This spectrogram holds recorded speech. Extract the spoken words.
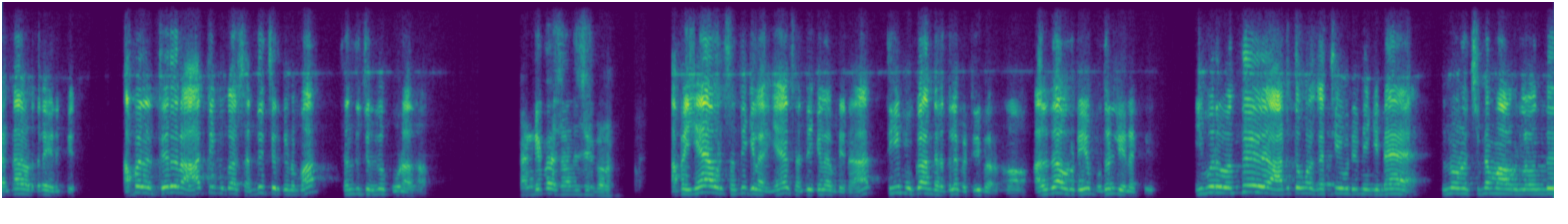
ரெண்டாவது இடத்துல இருக்கு. அப்ப இந்த தேர்தலை அதிமுக சந்திச்சிருக்கணுமா? சந்திச்சிருக்க கூடாதான் கண்டிப்பா சந்திச்சிருக்கணும். அப்ப ஏன் அவர் சந்திக்கல? ஏன் சந்திக்கல அப்படின்னா திமுக அந்த இடத்துல வெற்றி பெறணும். அதுதான் அவருடைய முதல் இலக்கு. இவர் வந்து அடுத்தவங்க கட்சியை விட்டு நீக்கிட்ட இன்னொன்னு சின்னம்மா அவர்களை வந்து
